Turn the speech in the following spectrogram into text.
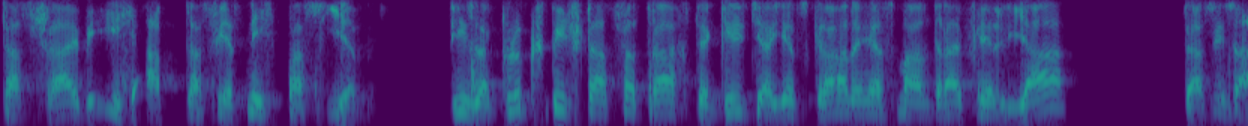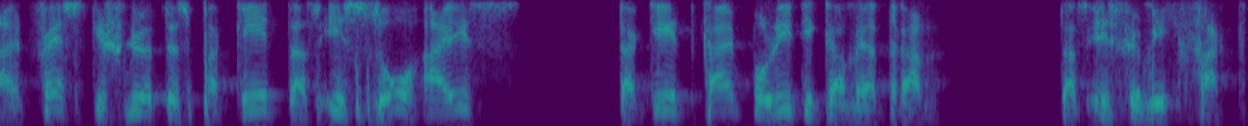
das schreibe ich ab. Das wird nicht passieren. Dieser Glücksspielstaatsvertrag, der gilt ja jetzt gerade erstmal ein Dreivierteljahr. Das ist ein festgeschnürtes Paket. Das ist so heiß, da geht kein Politiker mehr dran. Das ist für mich Fakt.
